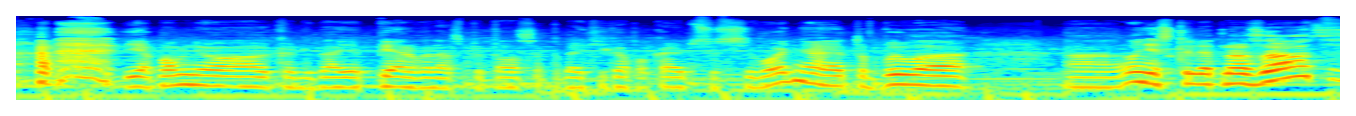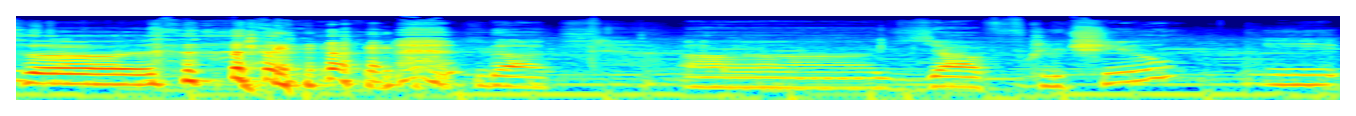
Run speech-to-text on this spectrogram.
Я помню, когда я первый раз пытался подойти к апокалипсису сегодня, это было а, ну, несколько лет назад. э, Да. А, Я включил, и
